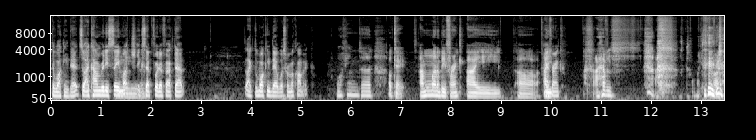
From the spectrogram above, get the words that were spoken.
The Walking Dead, so I can't really say Me much neither. except for the fact that, like, The Walking Dead was from a comic. Walking Dead. Okay, I'm gonna be frank. I uh Hi, I Frank. I haven't. oh my god.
